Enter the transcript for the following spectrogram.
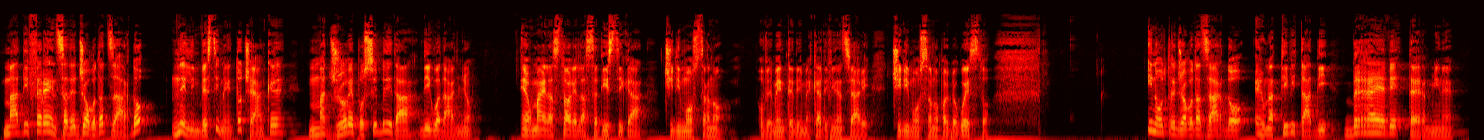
Ma a differenza del gioco d'azzardo, nell'investimento c'è anche maggiore possibilità di guadagno. E ormai la storia e la statistica ci dimostrano ovviamente dei mercati finanziari ci dimostrano proprio questo. Inoltre il gioco d'azzardo è un'attività di breve termine.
